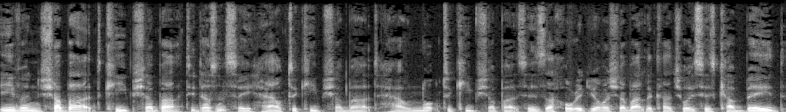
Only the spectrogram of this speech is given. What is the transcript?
even Shabbat, keep Shabbat. It doesn't say how to keep Shabbat, how not to keep Shabbat. It says Zachorit Yom Shabbat lekachot. It says Kabed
